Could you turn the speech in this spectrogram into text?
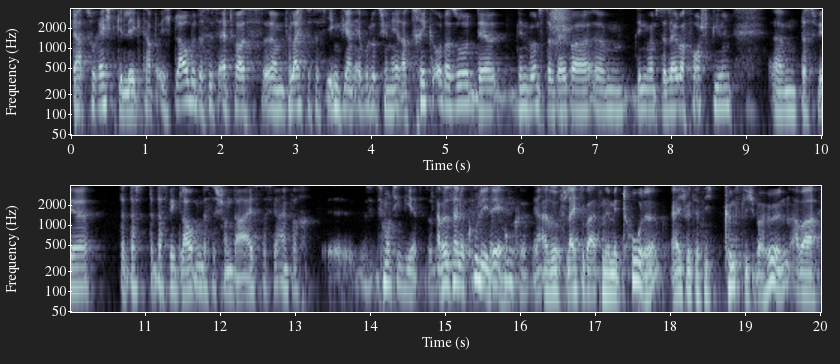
da zurechtgelegt habe. Ich glaube, das ist etwas, ähm, vielleicht ist das irgendwie ein evolutionärer Trick oder so, der, den wir uns da selber, ähm, den wir uns da selber vorspielen, ähm, dass wir, dass, dass wir glauben, dass es schon da ist, dass wir einfach äh, es ist motiviert. Also das aber das ist eine coole ist Idee. Funke, ja. Also vielleicht sogar als eine Methode. Ja, ich will es jetzt nicht künstlich überhöhen, aber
